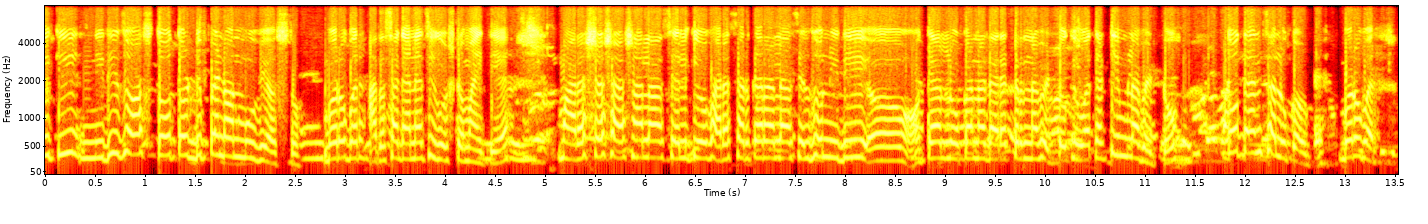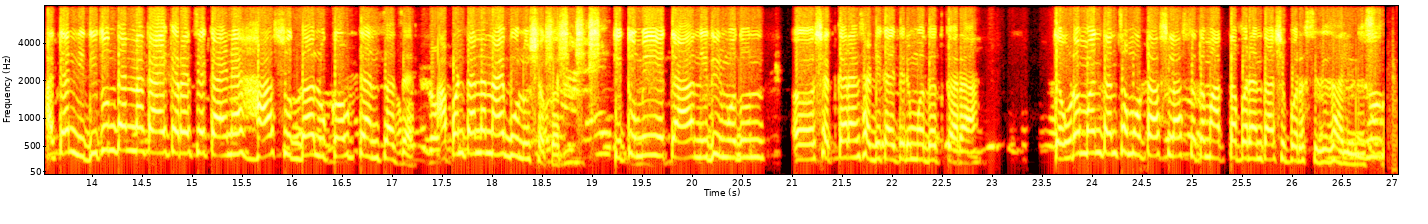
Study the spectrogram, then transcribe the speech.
की निधी जो असतो तो डिपेंड ऑन मूवी असतो. बरोबर? आता सगळ्यांनाच ही गोष्ट माहिती आहे. महाराष्ट्र शासनाला असेल किंवा भारत सरकारला असेल जो निधी त्या लोकांना डायरेक्टरना भेटतो किंवा त्या टीमला भेटतो तो त्यांचा लुकआउट आहे. बरोबर? आणि त्या निधीतून त्यांना काय करायचंय काय नाही हा सुद्धा लुकआउट त्यांचाच आहे. आपण त्यांना नाही बोलू शकत की तुम्ही त्या निधीमधून शेतकऱ्यांसाठी काहीतरी मदत करा. तेवढं मन त्यांचं मोठं असलं असतं तर मग आतापर्यंत अशी परिस्थिती झाली नसती.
